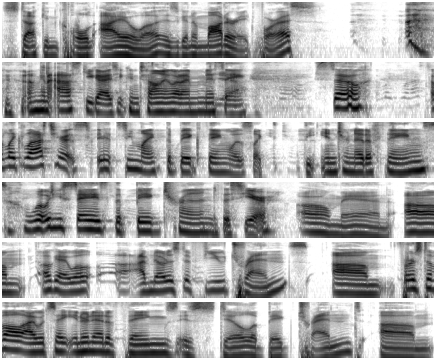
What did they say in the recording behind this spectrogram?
stuck in cold Iowa, is going to moderate for us. I'm going to ask you guys. You can tell me what I'm missing. So, like last year, it's, it seemed like the big thing was like the Internet of Things. What would you say is the big trend this year? Oh man. Um. Okay. Well, uh, I've noticed a few trends. Um. First of all, I would say Internet of Things is still a big trend. Um.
